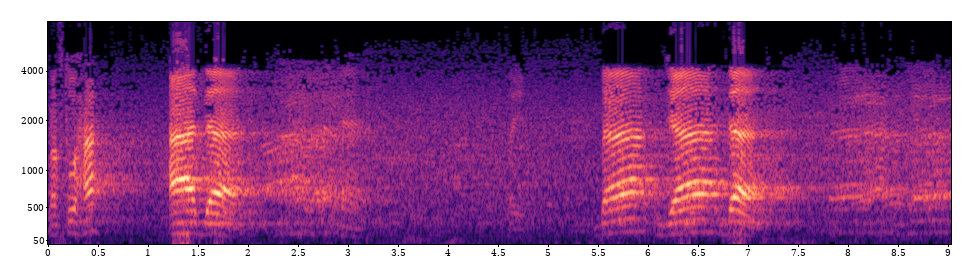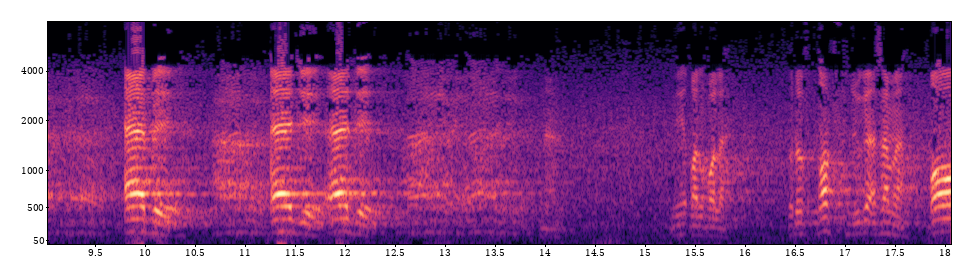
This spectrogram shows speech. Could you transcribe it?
Maftuhah ada. Ya. Baik. Ba jada. Ab. Aj. Ad. Nah. Ini qalqalah. Huruf qaf juga sama. Qa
